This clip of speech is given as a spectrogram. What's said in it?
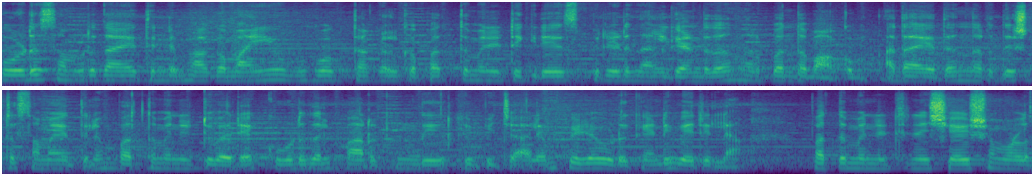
കോഡ് സമ്പ്രദായത്തിന്റെ ഭാഗമായി ഉപഭോക്താക്കൾക്ക് പത്ത് മിനിറ്റ് ഗ്രേസ് പീരീഡ് നൽകേണ്ടത് നിർബന്ധമാക്കും. അതായത് നിർദ്ദിഷ്ട സമയത്തിലും പത്ത് മിനിറ്റ് വരെ കൂടുതൽ പാർക്കിംഗ് ദീർഘിപ്പിച്ചാലും പിഴ കൊടുക്കേണ്ടി വരില്ല. പത്ത് മിനിറ്റിന് ശേഷമുള്ള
